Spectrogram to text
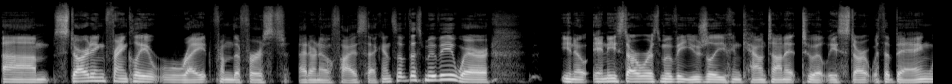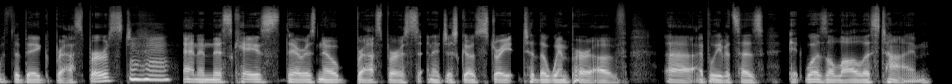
Um, starting, frankly, right from the first, I don't know, five seconds of this movie, where, you know, any Star Wars movie, usually you can count on it to at least start with a bang with the big brass burst. Mm-hmm. And in this case, there is no brass burst, and it just goes straight to the whimper of, uh, I believe it says, it was a lawless time.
